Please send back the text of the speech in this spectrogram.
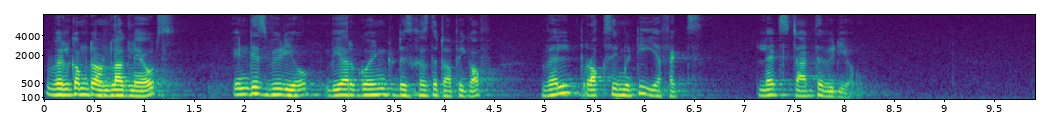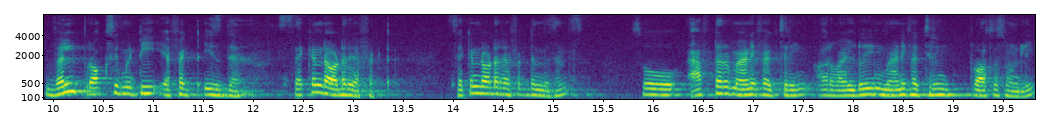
Welcome to Analog Layouts. In this video, we are going to discuss the topic of well proximity effects. Let's start the video. Well proximity effect is the second order effect. Second order effect in the sense, so after manufacturing or while doing manufacturing process only,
